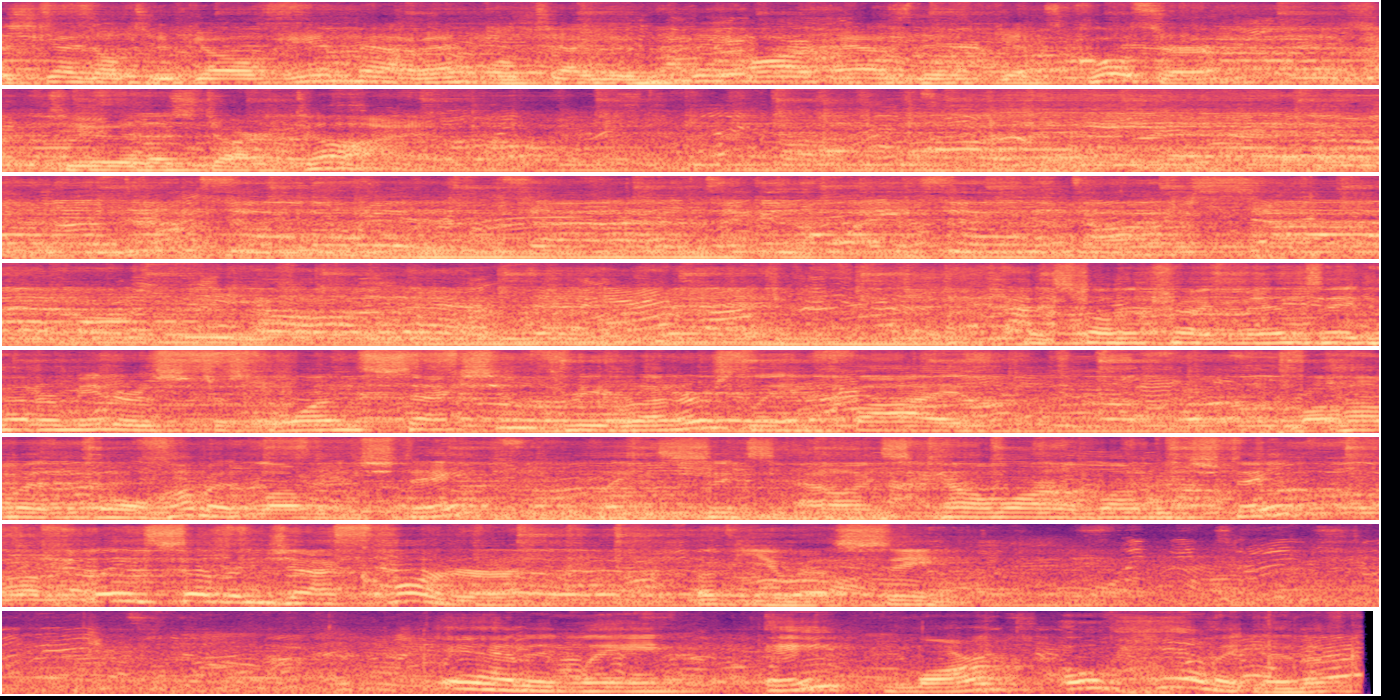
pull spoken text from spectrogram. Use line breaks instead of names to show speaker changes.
runners scheduled to go in that event. We'll tell you who they are as it gets closer to the start time.
Next on the track, men's 800 meters, just one section, three runners. Lane five, Mohammed Mohammed, Long Beach State. Lane six, Alex Kalmar Long Beach State. Lane seven, Jack Carter of USC. And in lane eight, Mark O'Hannigan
